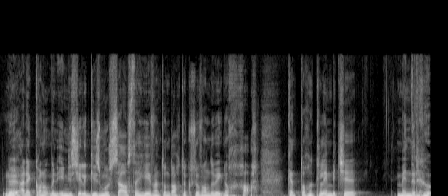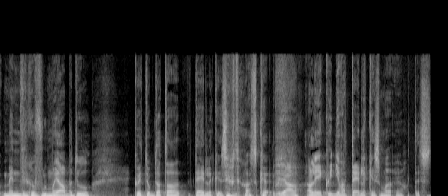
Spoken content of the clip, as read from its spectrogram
Nee, en ik kan ook mijn initiële gizmos zelfs te geven. En toen dacht ik zo van de week nog, ha, ik heb toch een klein beetje minder, ge- minder gevoel. Maar ja, bedoel, ik weet ook dat dat tijdelijk is. Als ik, Ja. Allee, ik weet niet wat tijdelijk is, maar ja, het is,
